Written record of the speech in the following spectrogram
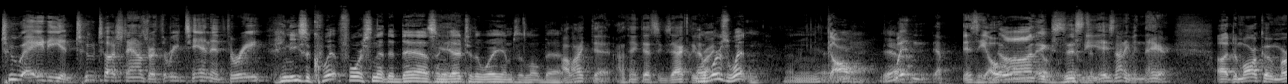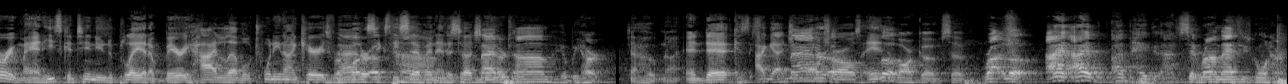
two eighty and two touchdowns or three ten and three. He needs to quit forcing it to Dez and Yeah. go to the Williams a little bit. I like that. I think that's exactly and right. where's Witten? I mean, gone. Yeah. Witten, is he old? Non-existent. I mean, he's not even there. Uh, DeMarco Murray, man, he's continuing to play at a very high level. Twenty nine carries for a buck sixty seven and a touchdown. Matter time. He'll be hurt. I hope not. And Dad, because I got Jamaal Charles and look. DeMarco, so Right. Look, I I I pegged it. I said Ryan Mathews going hurt.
